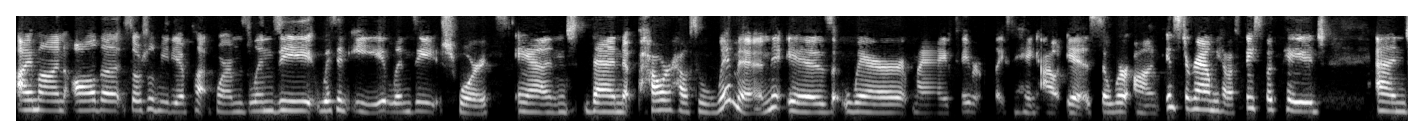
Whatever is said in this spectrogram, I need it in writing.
I'm on all the social media platforms, Lindsey with an E, Lindsey Schwartz. And then Powerhouse Women is where my favorite place to hang out is. So we're on Instagram, we have a Facebook page, and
